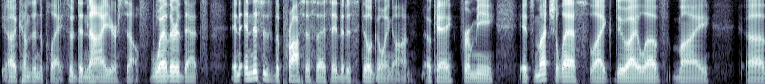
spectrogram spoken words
Yeah. uh, comes into play. So deny yourself, whether that's and and this is the process that I say that is still going on. Okay, for me, it's much less like do I love my uh,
